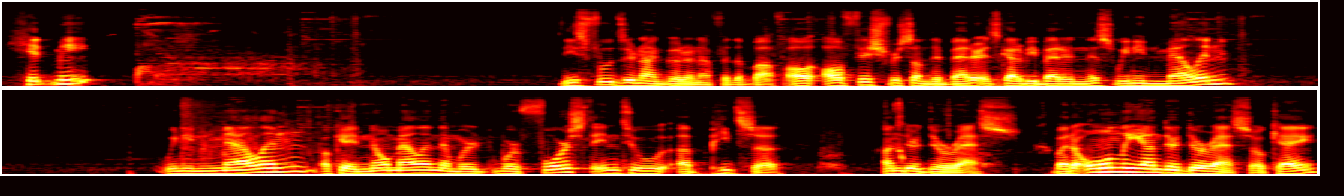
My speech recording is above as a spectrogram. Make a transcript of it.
Hit me? These foods are not good enough for the buff. I'll, I'll fish for something better. It's got to be better than this. We need melon. We need melon. Okay, no melon, then we're, we're forced into a pizza under duress. But only under duress, okay?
